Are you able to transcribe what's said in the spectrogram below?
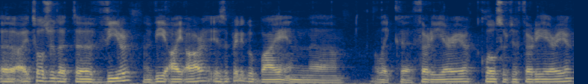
uh, I told you that uh, VIR, VIR, is a pretty good buy in uh, like uh, 30 area, closer to 30 area.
